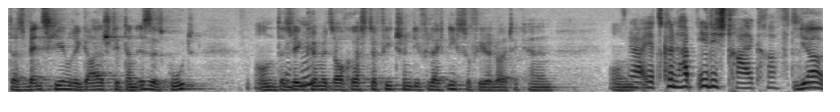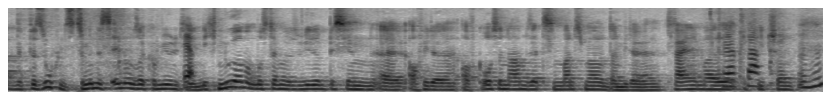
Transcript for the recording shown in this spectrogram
dass wenn es hier im Regal steht, dann ist es gut. Und deswegen können wir jetzt auch Röster featuren, die vielleicht nicht so viele Leute kennen. Und Ja, jetzt könnt, habt ihr die Strahlkraft. ja, wir versuchen es, zumindest in unserer Community. Ja. Nicht nur, man muss da mal wieder ein bisschen äh, auch wieder auf große Namen setzen manchmal und dann wieder kleine mal Ja, klar. Mhm.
